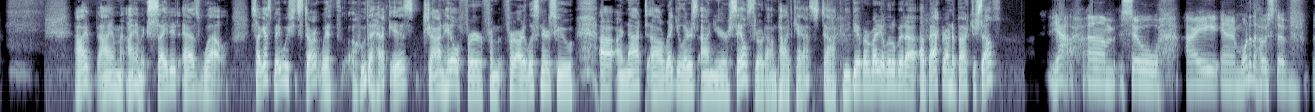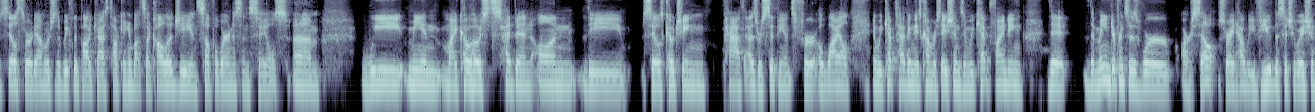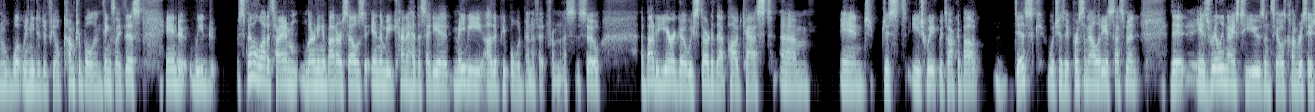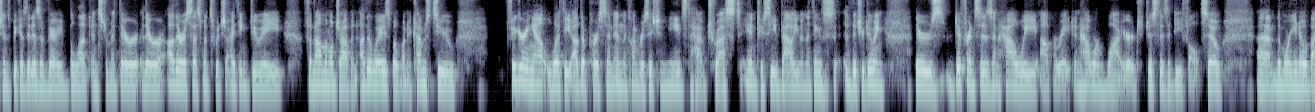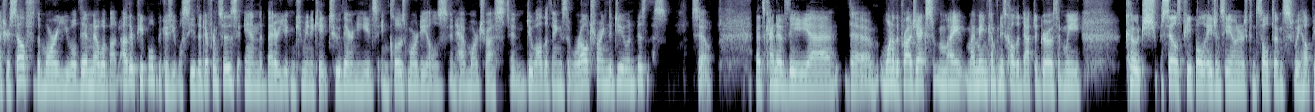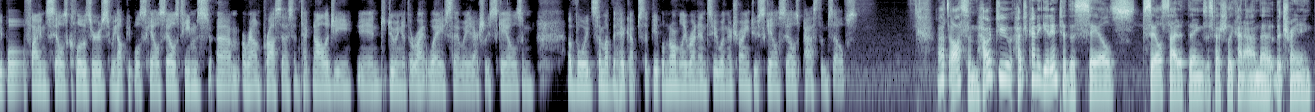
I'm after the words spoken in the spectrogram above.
I I am I am excited as well. So I guess maybe we should start with who the heck is John Hill for from for our listeners who uh, are not uh, regulars on your Sales Throwdown podcast. Uh, can you give everybody a little bit of a background about yourself? Yeah. Um, so I am one of the hosts of Sales Throwdown, which is a weekly podcast talking about psychology and self awareness in sales. Um, we, me and my co hosts, had been on the sales coaching path as recipients for a while. And we kept having these conversations and we kept finding that the main differences were ourselves, right? How we viewed the situation, what we needed to feel comfortable, and things like this. And we'd spent a lot of time learning about ourselves. And then we kind of had this idea maybe other people would benefit from this. So about a year ago, we started that podcast. Um, and just each week we talk about disc which is a personality assessment that is really nice to use in sales conversations because it is a very blunt instrument there there are other assessments which i think do a phenomenal job in other ways but when it comes to figuring out what the other person in the conversation needs to have trust and to see value in the things that you're doing there's differences in how we operate and how we're wired just as a default. So um, the more you know about yourself the more you will then know about other people because you will see the differences and the better you can communicate to their needs and close more deals and have more trust and do all the things that we're all trying to do in business. So that's kind of the uh, the one of the projects. My my main company is called adapted growth and we coach salespeople, agency owners, consultants. We help people find sales closers. We help people scale sales teams um, around process and technology and doing it the right way. So that way it actually scales and avoids some of the hiccups that people normally run into when they're trying to scale sales past themselves. That's awesome. How'd you how'd you kind of get into the sales sales side of things, especially kind of on the the training?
